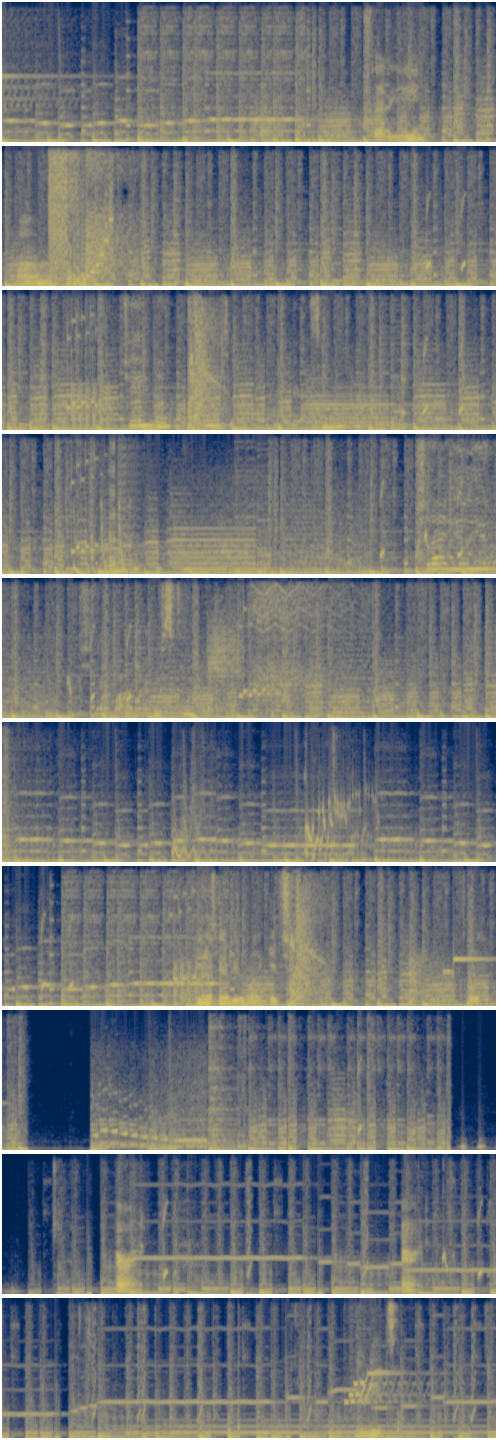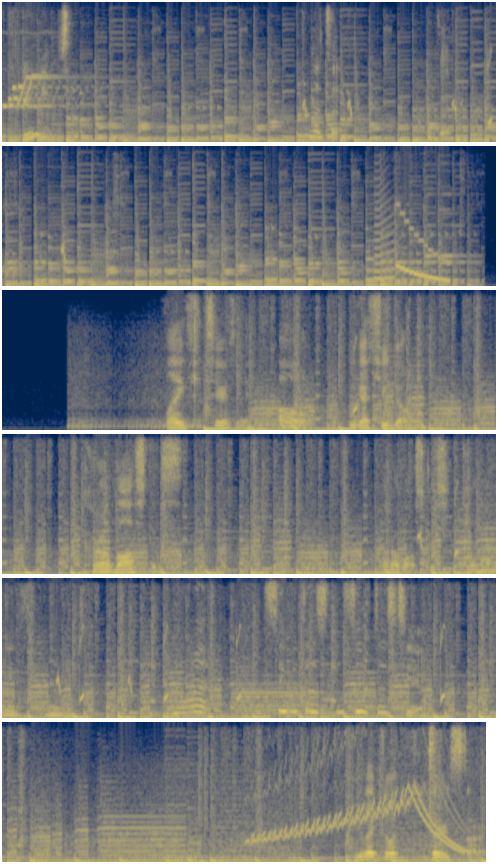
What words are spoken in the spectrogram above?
Steady. Uh, Geno, going to target soon. Should I heal you? Should I bother? I'm just gonna. Geno's gonna be the one that gets you. Seriously. Oh, we got you going. Carroboscis. Carroboscis. Do I have any? No. You know what? Let's see what does. Let's see what does to you. You let go third star.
